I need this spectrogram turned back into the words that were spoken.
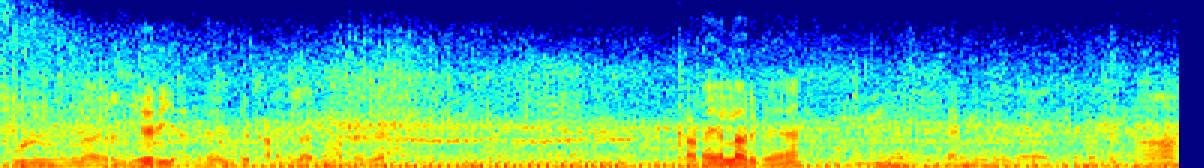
ஃபுல்லாக இருக்கு ஏரியா. இங்கே கடையெல்லாம் இருக்க மாட்டேங்குது. கடையெல்லாம் இருக்கு. தண்ணி ஆ.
